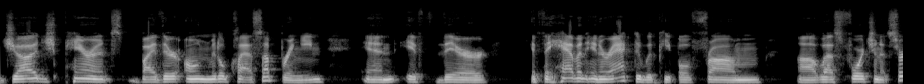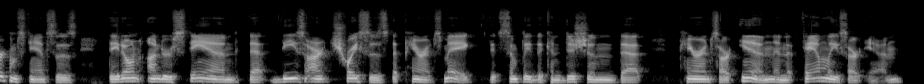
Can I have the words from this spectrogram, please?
judge parents by their own middle class upbringing. And if they're if they haven't interacted with people from uh, less fortunate circumstances, they don't understand that these aren't choices that parents make. It's simply the condition that parents are in and that families are in.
